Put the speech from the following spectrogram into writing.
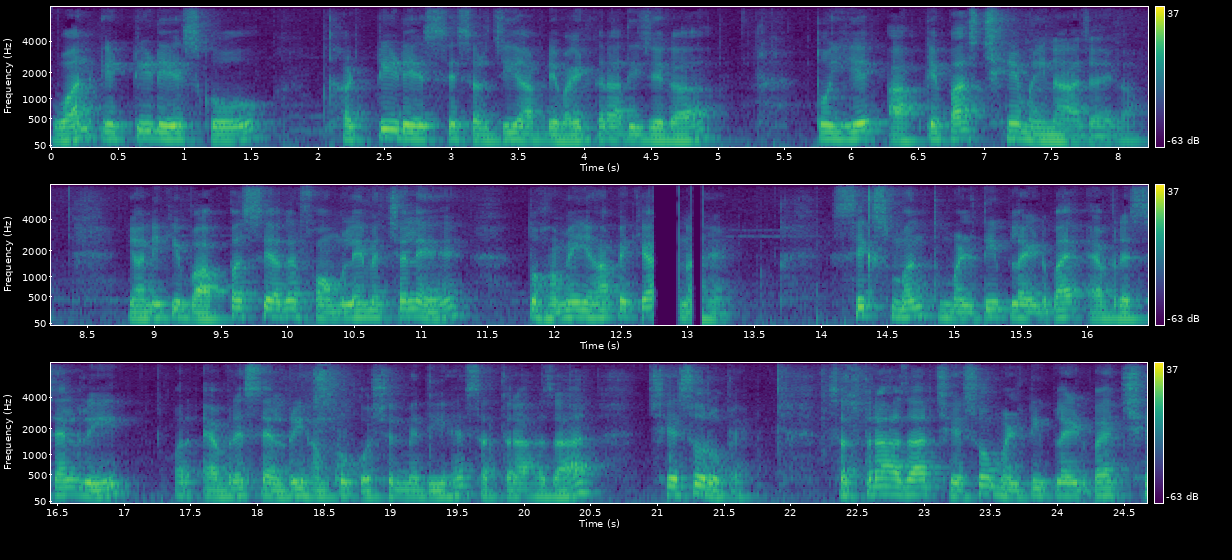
180 डेज़ को 30 डेज़ से सर जी, आप डिवाइड करा दीजिएगा तो ये आपके पास छः महीना आ जाएगा। यानी कि वापस से अगर फॉर्मूले में चलें तो हमें यहाँ पे क्या करना है? Six month multiplied by average salary और एवरेज सैलरी हमको क्वेश्चन में दी है सत्रह हज़ार छः सौ रुपये सत्रह हज़ार छः सौ मल्टीप्लाइड बाय छ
